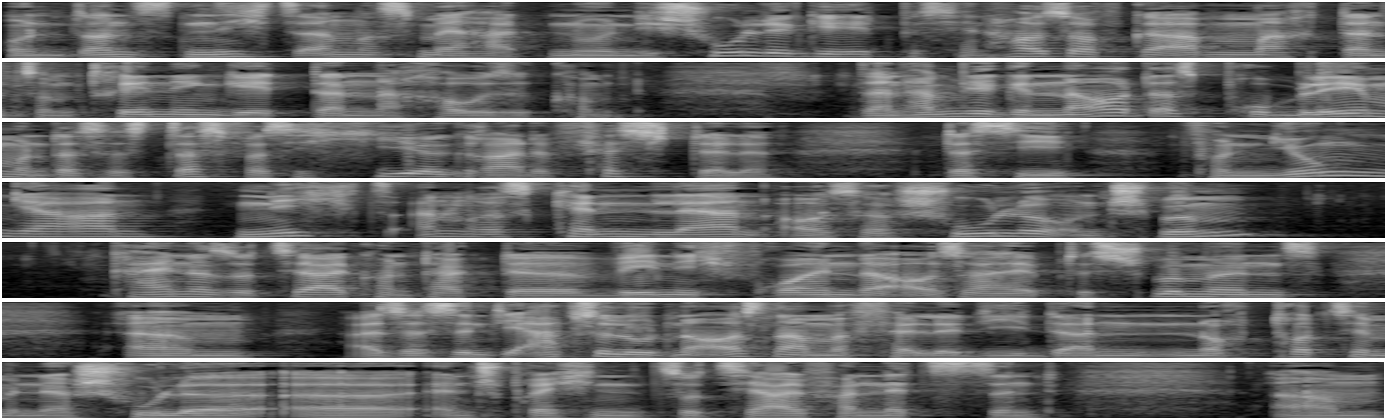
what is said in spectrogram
und sonst nichts anderes mehr hat, nur in die Schule geht, bisschen Hausaufgaben macht, dann zum Training geht, dann nach Hause kommt. Dann haben wir genau das Problem, und das ist das, was ich hier gerade feststelle, dass sie von jungen Jahren nichts anderes kennenlernen außer Schule und Schwimmen, keine Sozialkontakte, wenig Freunde außerhalb des Schwimmens. Ähm, also es sind die absoluten Ausnahmefälle, die dann noch trotzdem in der Schule äh, entsprechend sozial vernetzt sind ähm,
